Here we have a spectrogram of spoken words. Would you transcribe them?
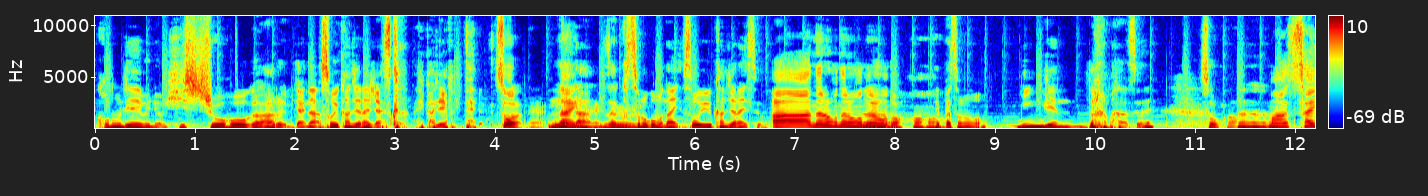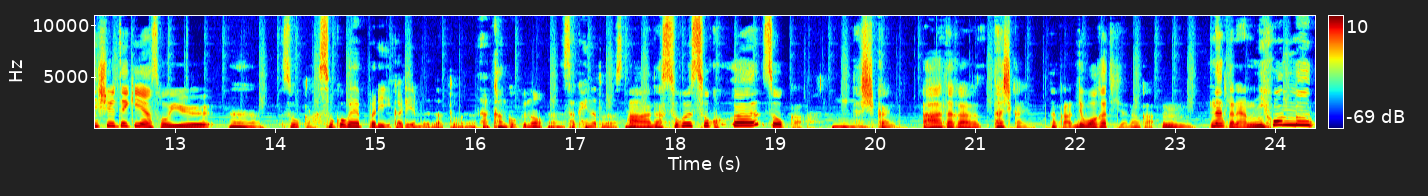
このゲームには必勝法があるみたいな、そういう感じじゃないじゃないですか、イ カゲームって。そうだね。ないね。その後もない、そういう感じじゃないですよ。あー、なるほど、なるほど、なるほど。ははやっぱりその、人間ドラマなんですよね。そうか。うんまあ、最終的にはそういう、うん。そうか。そこがやっぱりイカリエムだと思います。あ韓国のうん作品だと思いますね。ああ、だそこ、そこが、そうか。うん確かに。ああ、だから、確かに。なんか、でも分かってきた。なんか、うん。なんかね、あの、日本の、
